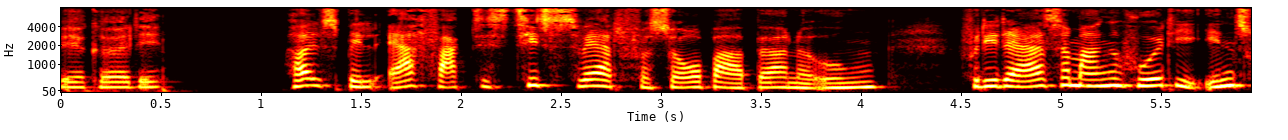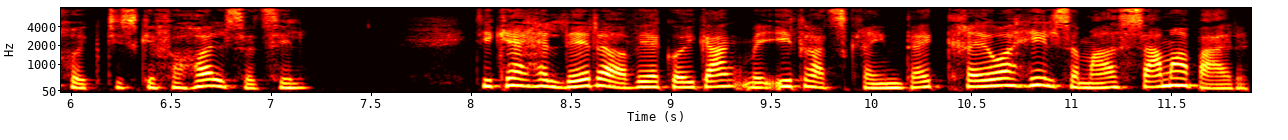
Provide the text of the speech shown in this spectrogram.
ved at gøre det. Holdspil er faktisk tit svært for sårbare børn og unge, fordi der er så mange hurtige indtryk, de skal forholde sig til. De kan have lettere ved at gå i gang med idrætsgrenen, der ikke kræver helt så meget samarbejde,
